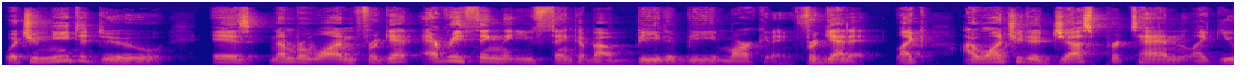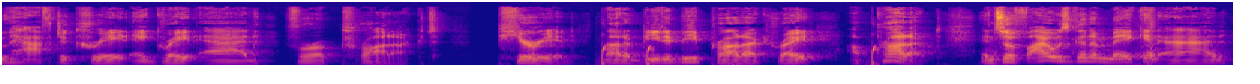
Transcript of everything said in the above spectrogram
what you need to do is number one, forget everything that you think about B2B marketing. Forget it. Like, I want you to just pretend like you have to create a great ad for a product, period. Not a B2B product, right? A product. And so if I was gonna make an ad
